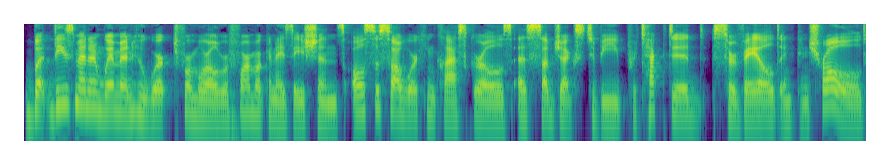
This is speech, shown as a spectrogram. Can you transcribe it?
but these men and women who worked for moral reform organizations also saw working class girls as subjects to be protected, surveilled, and controlled,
